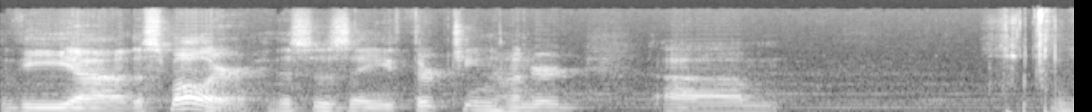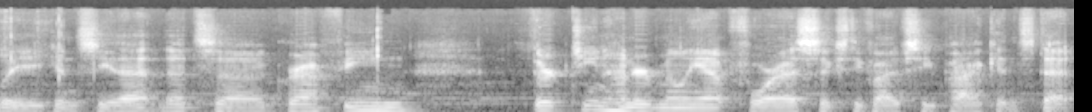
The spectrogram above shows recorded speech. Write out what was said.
the uh, the smaller. This is a 1300. Um, hopefully you can see that. That's a graphene 1300 milliamp 4S65C pack instead.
